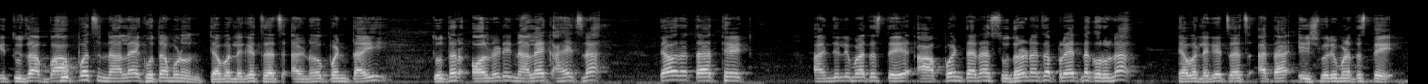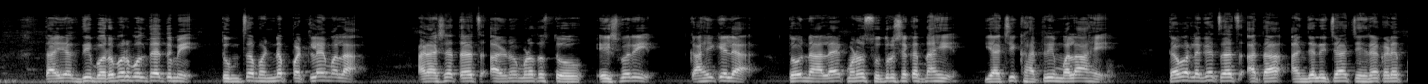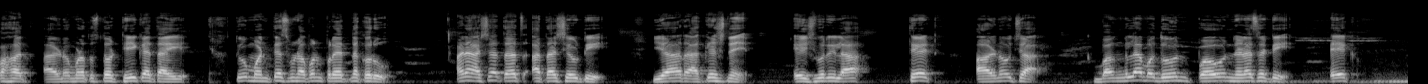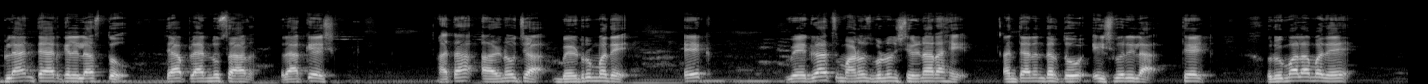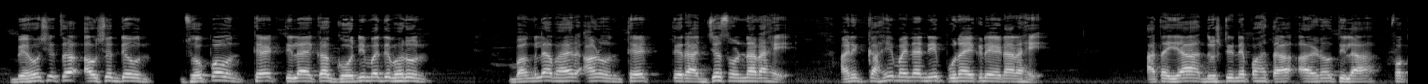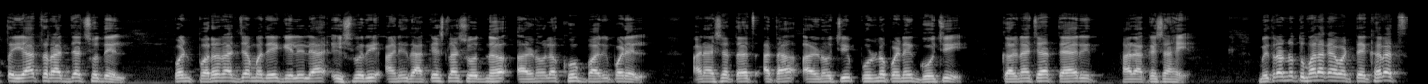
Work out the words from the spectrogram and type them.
की तुझा बाप खूपच नालायक होता म्हणून. त्यावर लगेचच अर्णव पण ताई तू तर ऑलरेडी नालायक आहेच ना? त्यावर आता थेट अंजली म्हणत असते आपण त्यांना सुधारण्याचा प्रयत्न करू ना? त्यावर लगेचच आता ईश्वरी म्हणत असते ताई अगदी बरोबर बोलताय तुम्ही. तुमचं म्हणणं पटलंय मला. आणि अशातच अर्णव म्हणत असतो ईश्वरी काही केल्या तो नालायक म्हणून सुधरू शकत नाही याची खात्री मला आहे. त्यावर लगेचच आता अंजलीच्या चेहऱ्याकडे पाहत अर्णव म्हणत असतो ठीक आहे ताई तू म्हणतेस म्हणून आपण प्रयत्न करू. आणि अशातच आता शेवटी या राकेशने ऐश्वरीला थेट अर्णवच्या बंगल्यामधून पळवून नेण्यासाठी एक प्लॅन तयार केलेला असतो. त्या प्लॅननुसार राकेश आता अर्णवच्या बेडरूममध्ये एक वेगळाच माणूस बनून शिरणार आहे. आणि त्यानंतर तो ईश्वरीला थेट रुमालामध्ये बेहोशीचं औषध देऊन झोपवून थेट तिला एका गोणीमध्ये भरून बंगल्याबाहेर आणून थेट ते राज्य सोडणार आहे आणि काही महिन्यांनी पुन्हा इकडे येणार आहे. आता या दृष्टीने पाहता अर्णव तिला फक्त याच राज्यात शोधेल पण परराज्यामध्ये गेलेल्या ईश्वरी आणि राकेशला शोधणं अर्णवला खूप भारी पडेल आणि अशातच आता अर्णवची पूर्णपणे गोची करण्याच्या तयारीत हा राकेश आहे. मित्रांनो तुम्हाला काय वाटते खरंच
